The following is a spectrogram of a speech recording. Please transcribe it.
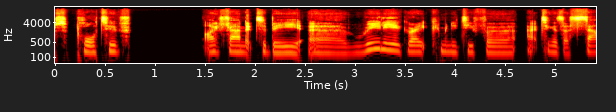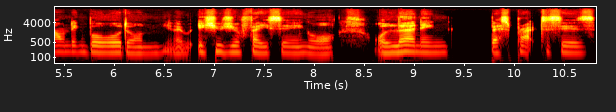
supportive. I found it to be a really a great community for acting as a sounding board on, you know, issues you're facing or or learning best practices.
